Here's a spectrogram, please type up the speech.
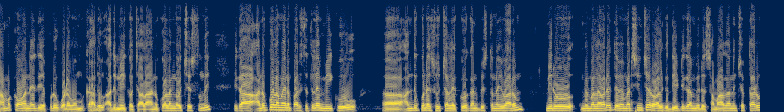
నమ్మకం అనేది ఎప్పుడు కూడా వమ్ము కాదు. అది మీకు చాలా అనుకూలంగా వచ్చేస్తుంది. ఇక అనుకూలమైన పరిస్థితులే మీకు అందుకునే సూచనలు ఎక్కువ కనిపిస్తున్నాయి ఈ వారం. మీరు మిమ్మల్ని ఎవరైతే విమర్శించారో వాళ్ళకి ధీటుగా మీరు సమాధానం చెప్తారు.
